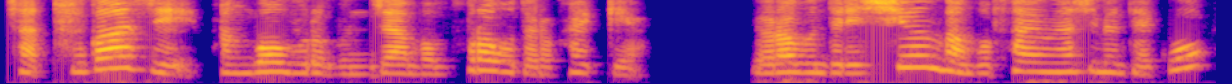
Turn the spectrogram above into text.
자, 두 가지 방법으로 문제 한번 풀어보도록 할게요. 여러분들이 쉬운 방법 사용하시면 되고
